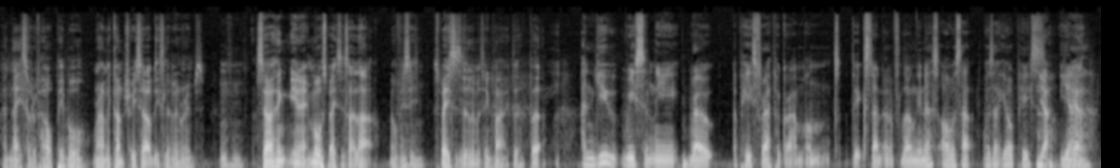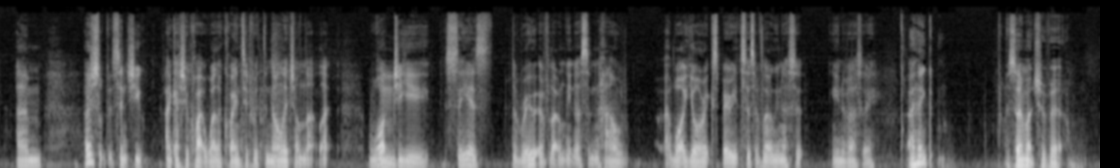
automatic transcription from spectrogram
and they sort of help people around the country set up these living rooms. Mhm. So I think you know more spaces like that. Obviously, Mhm. space is a limiting factor, but And you recently wrote a piece for Epigram on the extent of loneliness, or was that was that your piece? Yeah, yeah. yeah. Um, I just since you, I guess you're quite well acquainted with the knowledge on that. Like, what Hmm. do you see as the root of loneliness, and how? What are your experiences of loneliness at university? I think so much of it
